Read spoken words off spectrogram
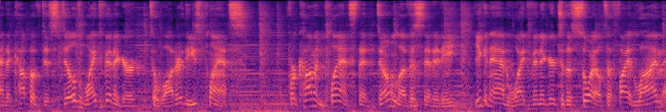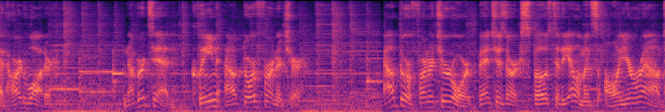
and a cup of distilled white vinegar to water these plants. For common plants that don't love acidity, you can add white vinegar to the soil to fight lime and hard water. Number 10. Clean outdoor furniture. Outdoor furniture or benches are exposed to the elements all year round,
